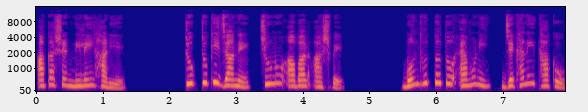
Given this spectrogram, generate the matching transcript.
আকাশের নীলেই হারিয়ে। টুকটুকি জানে চুনু আবার আসবে। বন্ধুত্ব তো এমনই, যেখানেই থাকো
